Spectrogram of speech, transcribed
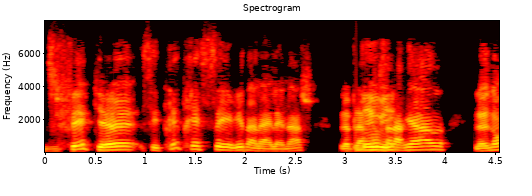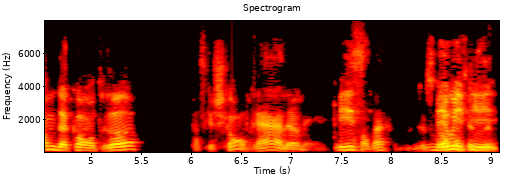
du fait que c'est très, très serré dans la LNH? Le plafond ben salarial, le nombre de contrats, parce que je comprends, là, mais. mais je comprends. mais oui, puis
